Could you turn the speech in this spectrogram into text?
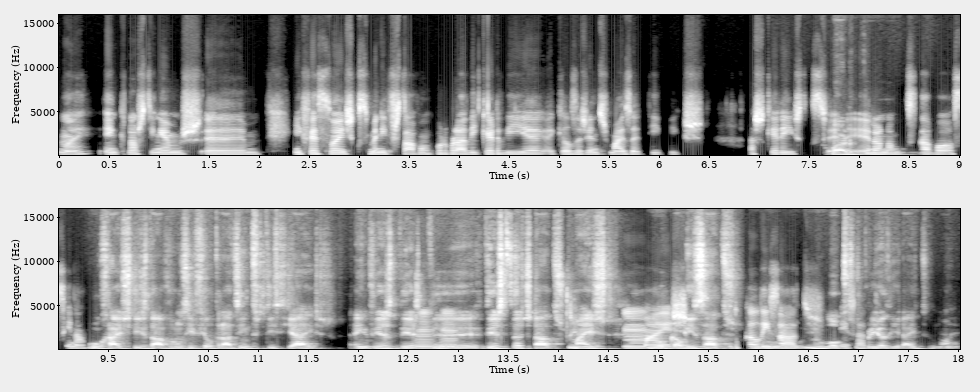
não é? Em que nós tínhamos uh, infecções que se manifestavam por bradicardia, aqueles agentes mais atípicos. Acho que era isto que se, claro, era o, o nome que se dava ao sinal. O raio-x dava uns infiltrados intersticiais, em vez deste, uhum. destes achados mais, mais localizados, localizados, no, no lobo Exato. superior direito, não é?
